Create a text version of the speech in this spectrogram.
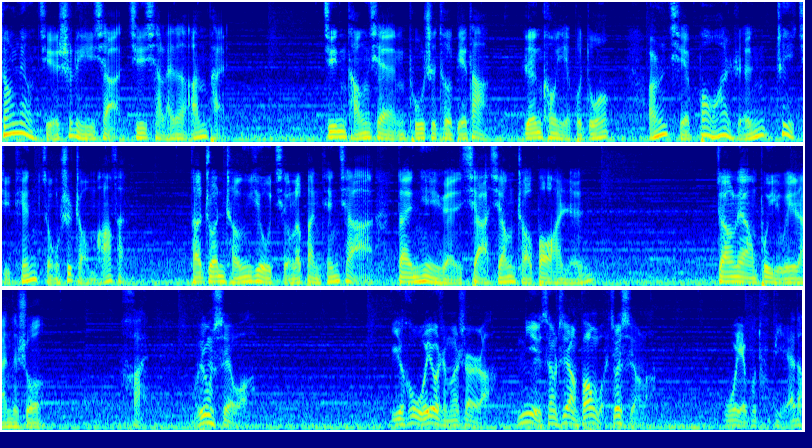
张亮解释了一下接下来的安排。金堂县不是特别大，人口也不多，而且报案人这几天总是找麻烦。他专程又请了半天假，带聂远下乡找报案人。张亮不以为然地说：“嗨，不用谢我。以后我有什么事儿啊，你也像这样帮我就行了，我也不图别的。”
